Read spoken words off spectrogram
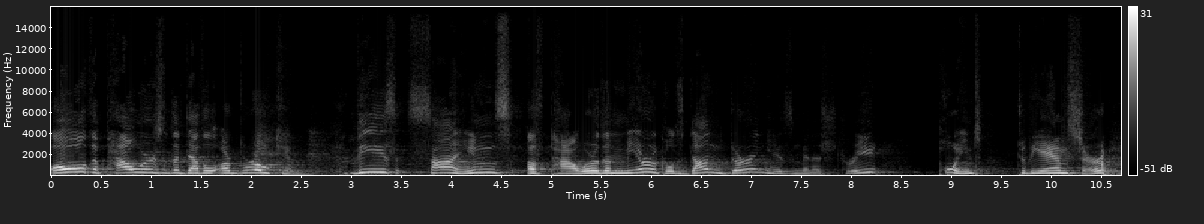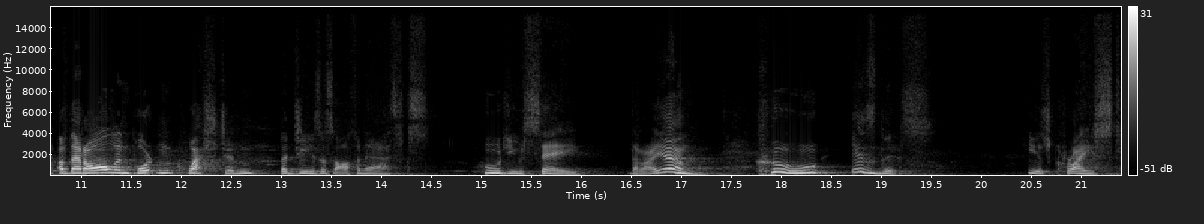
All the powers of the devil are broken. These signs of power, the miracles done during his ministry, point to the answer of that all important question that Jesus often asks Who do you say that I am? Who is this? He is Christ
